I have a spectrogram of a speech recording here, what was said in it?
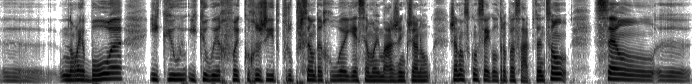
uh, não é boa e que, o, e que o erro foi corrigido por pressão da rua e essa é uma imagem que já não, já não se consegue ultrapassar. Portanto, são... são uh,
